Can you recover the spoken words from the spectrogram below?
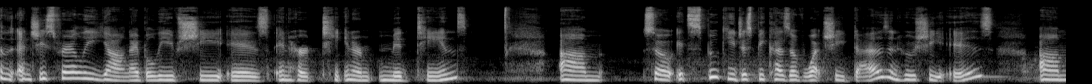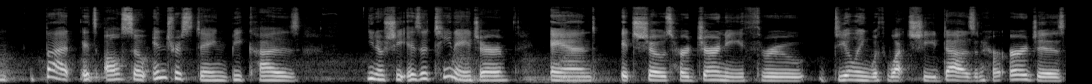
And, and, she's fairly young. I believe she is in her te- in her mid teens. Um, so it's spooky just because of what she does and who she is. Um, but it's also interesting because, you know, she is a teenager and it shows her journey through dealing with what she does and her urges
